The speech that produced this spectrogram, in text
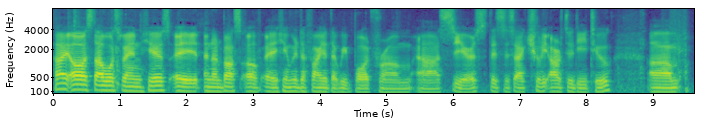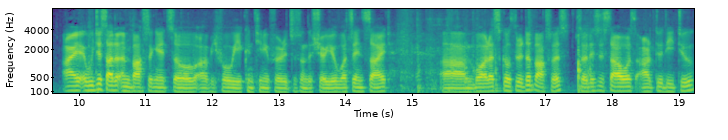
Hi all Star Wars fans, here's a, an unbox of a humidifier that we bought from uh, Sears. This is actually R2-D2. Um, I We just started unboxing it, so uh, before we continue further, just want to show you what's inside. Um, well, let's go through the box first. So this is Star Wars R2-D2.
